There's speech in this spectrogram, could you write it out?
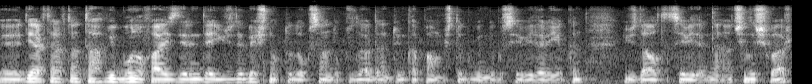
Ee, diğer taraftan tahvil bono faizlerinde %5.99'lardan dün kapanmıştı. Bugün de bu seviyelere yakın %6 seviyelerinden açılış var.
